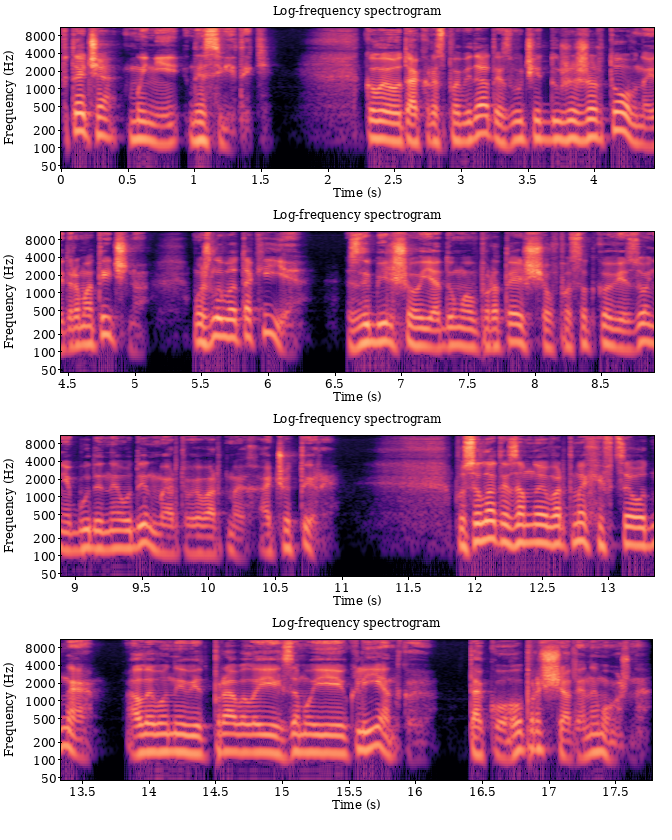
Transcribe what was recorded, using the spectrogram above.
Втеча мені не світить. Коли отак розповідати, звучить дуже жартовно і драматично. Можливо, так і є. Здебільшого я думав про те, що в посадковій зоні буде не один мертвий вартмех, а чотири. Посилати за мною вартмехів це одне, але вони відправили їх за моєю клієнткою. Такого прощати не можна.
